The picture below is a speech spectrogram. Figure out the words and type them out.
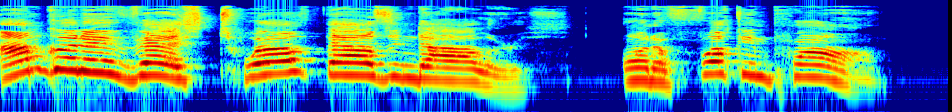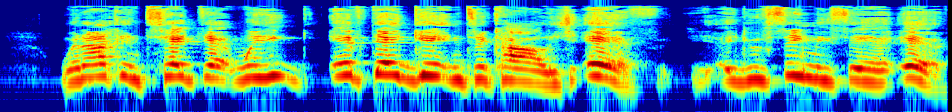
I'm gonna invest twelve thousand dollars on a fucking prom when I can take that when he if they get into college. If you see me saying if.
